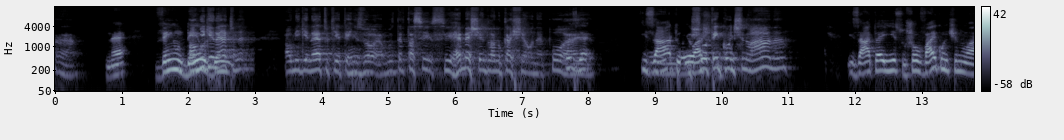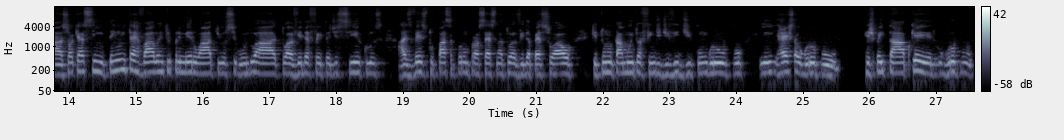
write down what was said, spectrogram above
é. né? Vem um Deus. Almig Neto, né? Almig Neto que eternizou. A música deve estar tá se, se remexendo lá no caixão, né? Pô, pois é. é. Exato. O, o show acho... tem que continuar, né? Exato, é isso. O show vai continuar, só que assim, tem um intervalo entre o primeiro ato e o segundo ato, a vida é feita de ciclos. Às vezes tu passa por um processo na tua vida pessoal que tu não tá muito afim de dividir com o grupo e resta o grupo respeitar, porque o grupo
